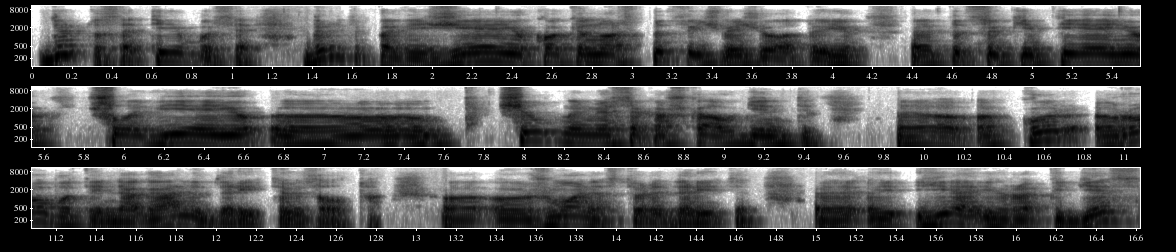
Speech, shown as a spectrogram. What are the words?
dirbti statybose dirbti pavėžėju kokiu nors picų išvežiotoju picų kepėju šlavėju šiltnamiuose kažką auginti kur robotai negali daryti vis dėlto? O o žmonės turi daryti. Jie yra piges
